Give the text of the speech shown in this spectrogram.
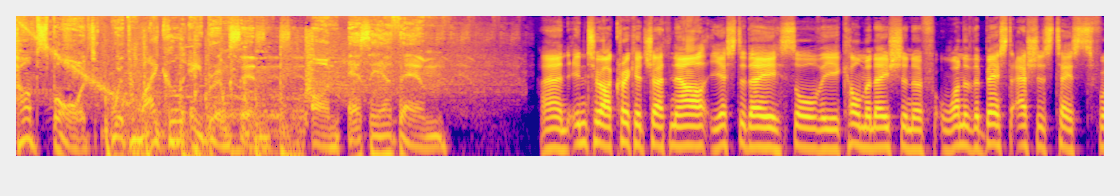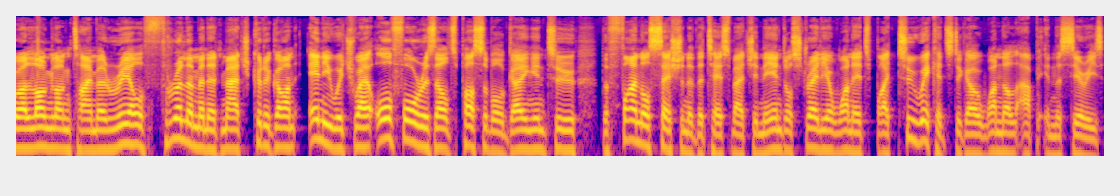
Top Sport with Michael Abrahamson on SAFM. And into our cricket chat now. Yesterday saw the culmination of one of the best Ashes tests for a long, long time. A real thriller minute match. Could have gone any which way. All four results possible going into the final session of the test match. In the end, Australia won it by two wickets to go 1 0 up in the series.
